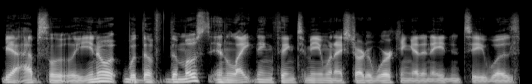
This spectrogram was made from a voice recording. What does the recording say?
yeah absolutely you know the the most enlightening thing to me when i started working at an agency was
